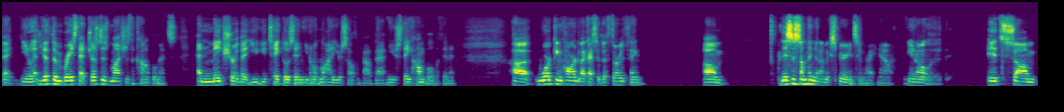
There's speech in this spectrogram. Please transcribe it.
that you know you have to embrace that just as much as the compliments and make sure that you you take those in. You don't lie to yourself about that and you stay humble within it. Uh, working hard like i said the third thing um, this is something that i'm experiencing right now. You know it's um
